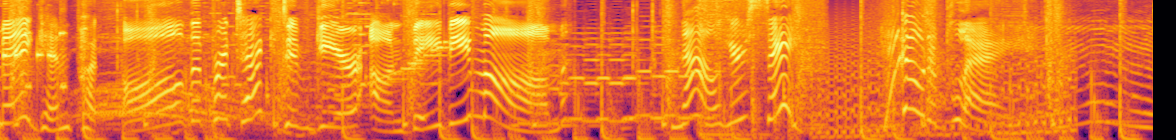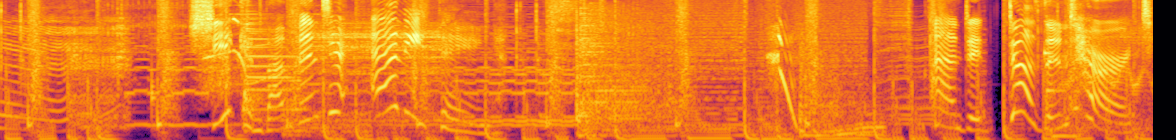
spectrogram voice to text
Megan put all the protective gear on baby mom. Now you're safe. Go to play. She can bump into anything. And it doesn't hurt.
